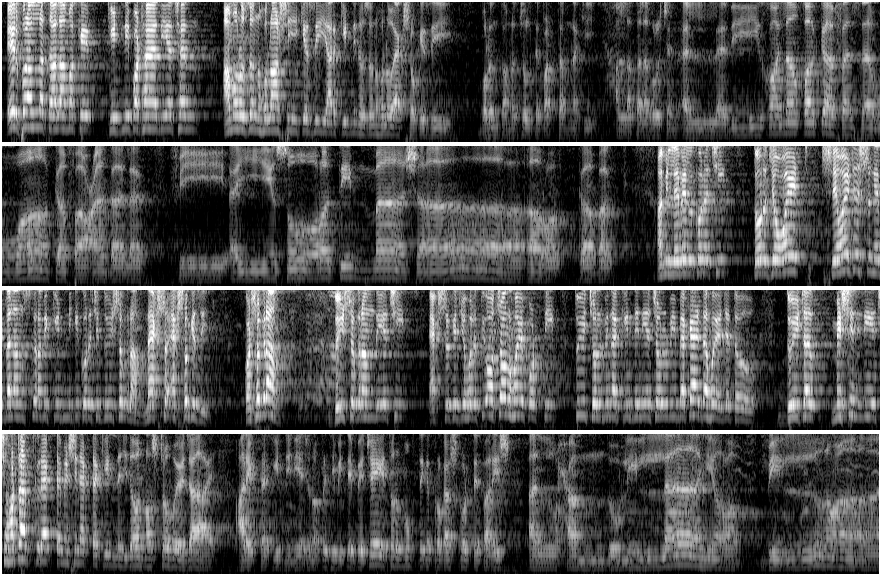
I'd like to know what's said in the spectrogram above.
এরপর আল্লাহ তাআলা আমাকে কিডনি পাঠায় দিয়েছেন। আমার ওজন হলো আশি কেজি আর কিডনির ওজন হলো একশো কেজি। বলেন তো, আমরা চলতে পারতাম নাকি? আল্লাহ তালা বলছেন আমি লেভেল করেছি, তোর যে ওয়েট, সে ওয়েটের সঙ্গে ব্যালেন্স করে আমি কিডনিকে করেছি দুইশো গ্রাম না একশো একশো কেজি। কশো গ্রাম? দুইশো গ্রাম দিয়েছি, একশো কেজি হলে তুই অচল হয়ে পড়তি, তুই চলবি না, কিডনি নিয়ে চলবি, বেকায়দা হয়ে যেত। দুইটা মেশিন দিয়েছি, হঠাৎ করে একটা মেশিন, একটা কিডনি যদি নষ্ট হয়ে যায়, আরেকটা কিডনি নিয়ে যেন পৃথিবীতে বেঁচে তোর মুখ থেকে প্রকাশ করতে পারিস। আলহামদুলিল্লাহ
